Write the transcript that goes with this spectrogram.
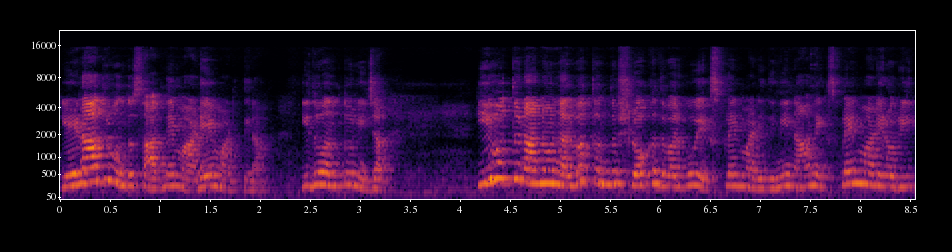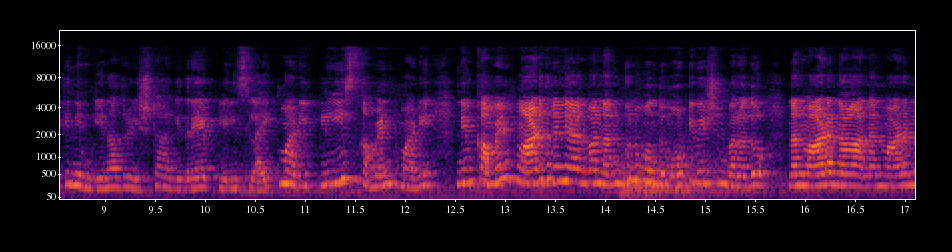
ಏನಾದರೂ ಒಂದು ಸಾಧನೆ ಮಾಡೇ ಮಾಡ್ತೀರಾ. ಇದು ಅಂತೂ ನಿಜ. ಇವತ್ತು ನಾನು ನಲವತ್ತೊಂದು ಶ್ಲೋಕದವರೆಗೂ ಎಕ್ಸ್ಪ್ಲೈನ್ ಮಾಡಿದ್ದೀನಿ. ನಾನು ಎಕ್ಸ್ಪ್ಲೈನ್ ಮಾಡಿರೋ ರೀತಿ ನಿಮ್ಗೆ ಏನಾದರೂ ಇಷ್ಟ ಆಗಿದ್ರೆ ಪ್ಲೀಸ್ ಲೈಕ್ ಮಾಡಿ ಪ್ಲೀಸ್ ಕಮೆಂಟ್ ಮಾಡಿ. ನೀವು ಕಮೆಂಟ್ ಮಾಡಿದ್ರೇ ಅಲ್ವಾ ನನಗೂ ಒಂದು ಮೋಟಿವೇಶನ್ ಬರೋದು. ನಾನು ಮಾಡೋಣ ನಾನು ಮಾಡೋಣ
